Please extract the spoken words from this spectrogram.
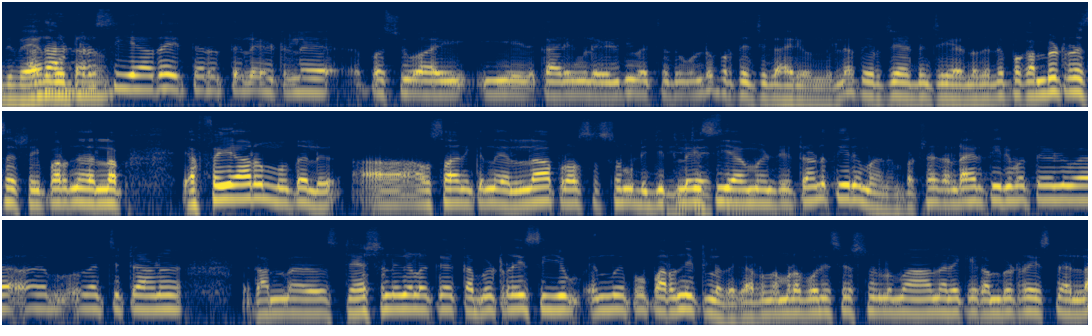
ഇത് അഡ്രസ് ചെയ്യാതെ ഇത്തരത്തിൽ എട്ടിലെ പശുവായി ഈ കാര്യങ്ങൾ എഴുതി വെച്ചത് കൊണ്ട് പ്രത്യേകിച്ച് കാര്യമൊന്നുമില്ല. തീർച്ചയായിട്ടും ചെയ്യേണ്ടതുണ്ട്. ഇപ്പോൾ കമ്പ്യൂട്ടറൈസേഷൻ ഈ പറഞ്ഞതെല്ലാം എഫ് ഐ ആർ മുതൽ അവസാനിക്കുന്ന എല്ലാ പ്രോസസ്സും ഡിജിറ്റലൈസ് ചെയ്യാൻ വേണ്ടിയിട്ടാണ് തീരുമാനം. പക്ഷേ രണ്ടായിരത്തി ഇരുപത്തേഴ് വെച്ചിട്ടാണ് സ്റ്റേഷനുകളൊക്കെ കമ്പ്യൂട്ടറൈസ് ചെയ്യും എന്ന് ഇപ്പോൾ പറഞ്ഞിട്ടുള്ളത്. കാരണം നമ്മുടെ പോലീസ് സ്റ്റേഷനിലൊന്നും ആ നിലയ്ക്ക് കമ്പ്യൂട്ടറൈസ്ഡ് അല്ല.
